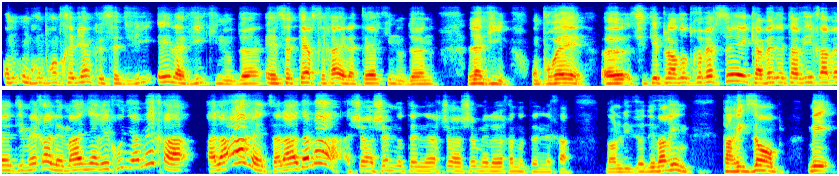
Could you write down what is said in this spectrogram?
on, comprend très bien que cette vie est la vie qui nous donne, et cette terre, est la terre qui nous donne la vie. On pourrait euh, citer plein d'autres versets, Kaved et avi, Kaved imecha, leman yarichun yamecha, ala aretz, ala adama, asher Hashem noten asher Hashem noten lecha, dans le livre de Devarim, par exemple. Mais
